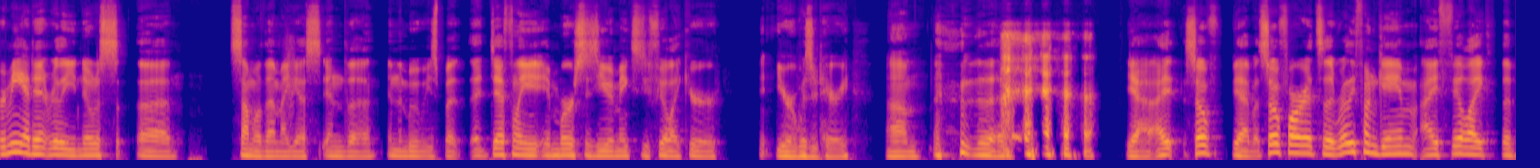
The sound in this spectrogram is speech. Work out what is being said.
For me, I didn't really notice uh, some of them. I guess in the in the movies, but it definitely immerses you. It makes you feel like you're you're a wizard, Harry. Um, the yeah, I so yeah, but so far it's a really fun game. I feel like the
